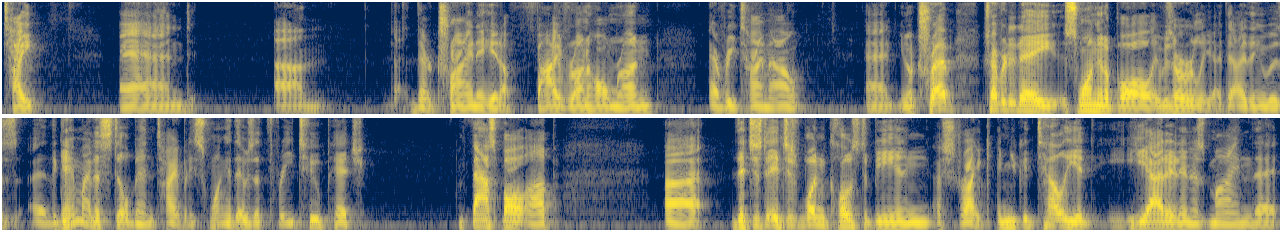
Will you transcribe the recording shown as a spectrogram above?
tight, and um, they're trying to hit a five run home run every time out. And, you know, Trev, Trevor today swung at a ball. It was early. I, th- I think it was, uh, the game might have still been tight, but he swung it. It was a 3 2 pitch, fastball up. Uh, that just it just wasn't close to being a strike, and you could tell he had he had it in his mind that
